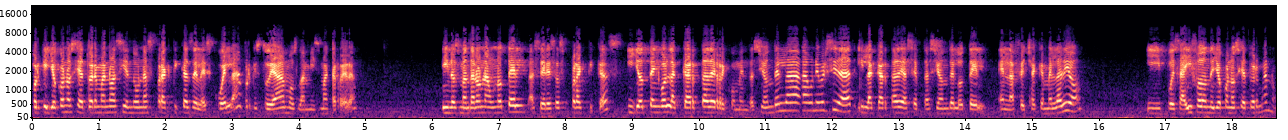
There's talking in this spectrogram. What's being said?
Porque yo conocí a tu hermano haciendo unas prácticas de la escuela, porque estudiábamos la misma carrera. Y nos mandaron a un hotel a hacer esas prácticas. Y yo tengo la carta de recomendación de la universidad y la carta de aceptación del hotel en la fecha que me la dio. Y pues ahí fue donde yo conocí a tu hermano.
